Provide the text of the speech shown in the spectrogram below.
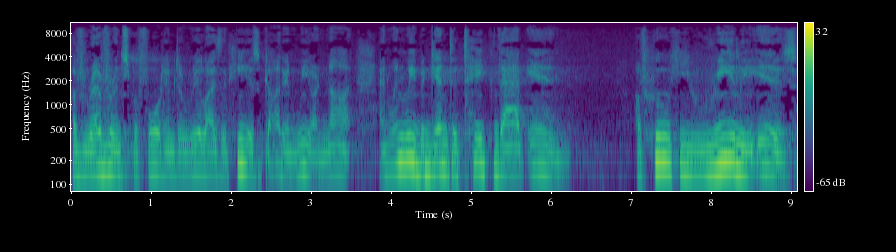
of reverence before Him to realize that He is God and we are not. And when we begin to take that in of who he really is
